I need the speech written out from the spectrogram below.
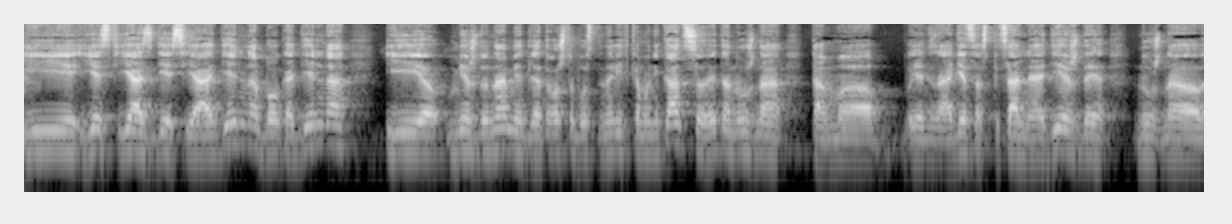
И есть я здесь, я отдельно, Бог отдельно. И между нами для того, чтобы установить коммуникацию, это нужно там, э, я не знаю, одеться в специальные одежды, нужно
